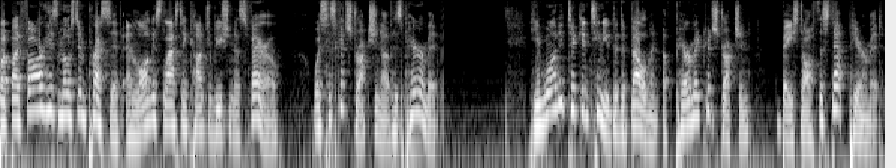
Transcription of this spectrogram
But by far his most impressive and longest lasting contribution as pharaoh was his construction of his pyramid. He wanted to continue the development of pyramid construction based off the step pyramid.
